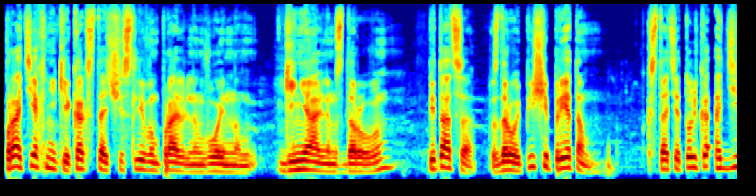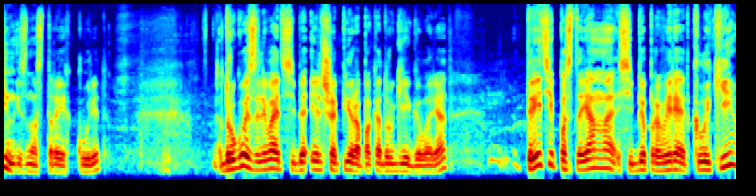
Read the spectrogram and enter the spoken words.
про техники, как стать счастливым, правильным воином, гениальным, здоровым, питаться здоровой пищей, при этом, кстати, только один из нас троих курит, другой заливает в себя Эль Шапира, пока другие говорят, Третий постоянно себе проверяет клыки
